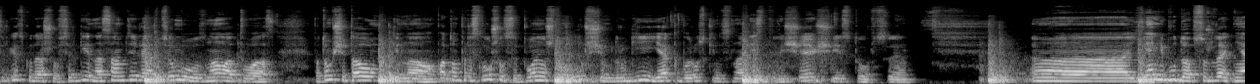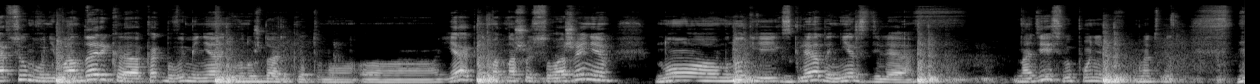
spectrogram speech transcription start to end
Сергей Скудашов. Сергей, на самом деле Артемова узнал от вас. Потом считал его маргиналом. Потом прислушался и понял, что он лучше, чем другие якобы русские националисты, вещающие из Турции. Э, я не буду обсуждать ни Артемова, ни Бандарика, как бы вы меня не вынуждали к этому. Э, я к ним отношусь с уважением, но многие их взгляды не разделяю. Надеюсь, вы поняли мой ответ.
